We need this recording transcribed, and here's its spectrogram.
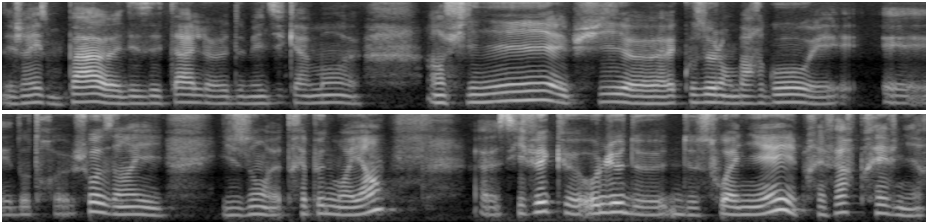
Déjà, ils n'ont pas des étals de médicaments infinis, et puis à cause de l'embargo et, d'autres choses, hein, ils, ils, ont très peu de moyens. Euh, ce qui fait qu'au lieu de, soigner, ils préfèrent prévenir.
